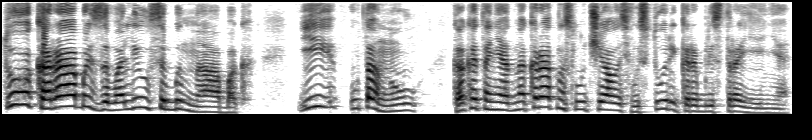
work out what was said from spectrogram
то корабль завалился бы на бок и утонул, как это неоднократно случалось в истории кораблестроения.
